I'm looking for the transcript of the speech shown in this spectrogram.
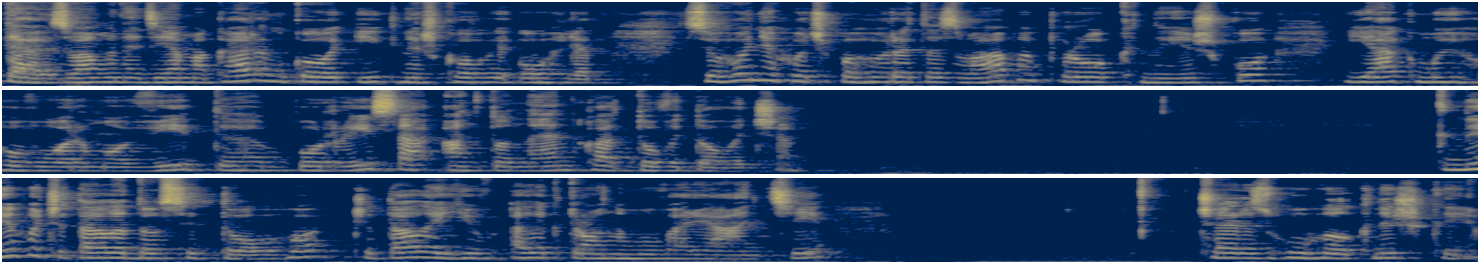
Вітаю! З вами Надія Макаренко і книжковий огляд. Сьогодні хочу поговорити з вами про книжку Як ми говоримо від Бориса Антоненка Довидовича. Книгу читала досить довго, читала її в електронному варіанті через Google книжки.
